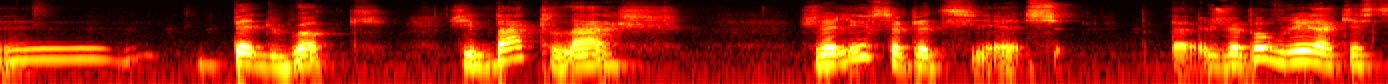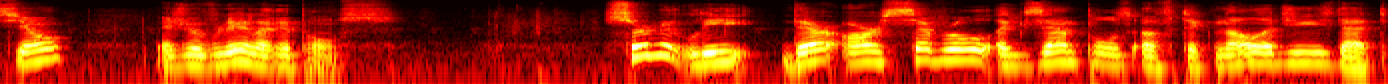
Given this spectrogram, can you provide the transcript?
Euh, bedrock. J'ai backlash. Je vais lire ce petit. Euh, euh, je vais pas vous lire la question, mais je vais vous lire la réponse. Certainly, there are several examples of technologies that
